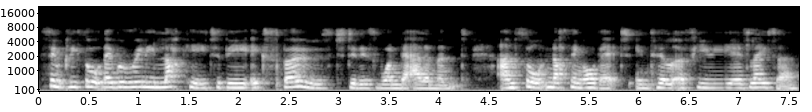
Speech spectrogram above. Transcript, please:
simply thought they were really lucky to be exposed to this wonder element and thought nothing of it until a few years later.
